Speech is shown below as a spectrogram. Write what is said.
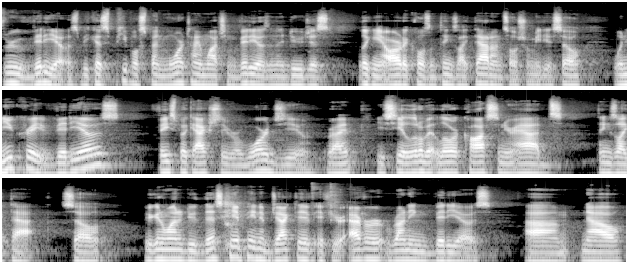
through videos because people spend more time watching videos than they do just looking at articles and things like that on social media. So when you create videos, Facebook actually rewards you, right? You see a little bit lower costs in your ads, things like that. So you're going to want to do this campaign objective if you're ever running videos. Um, now,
